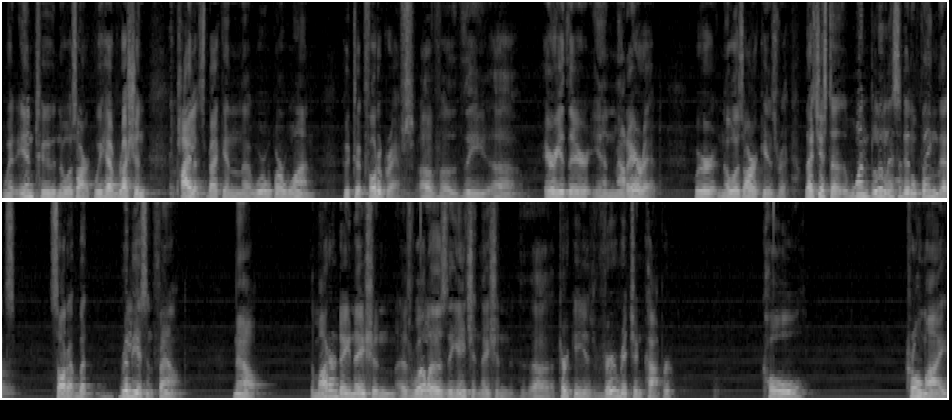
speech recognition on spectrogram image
went into Noah's Ark. We have Russian pilots back in uh, World War I who took photographs of uh, the area there in Mount Ararat where Noah's Ark is. That's just a one little incidental thing that's sought up, but really isn't found. Now, the modern day nation, as well as the ancient nation, uh, Turkey is very rich in copper, coal, chromite,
